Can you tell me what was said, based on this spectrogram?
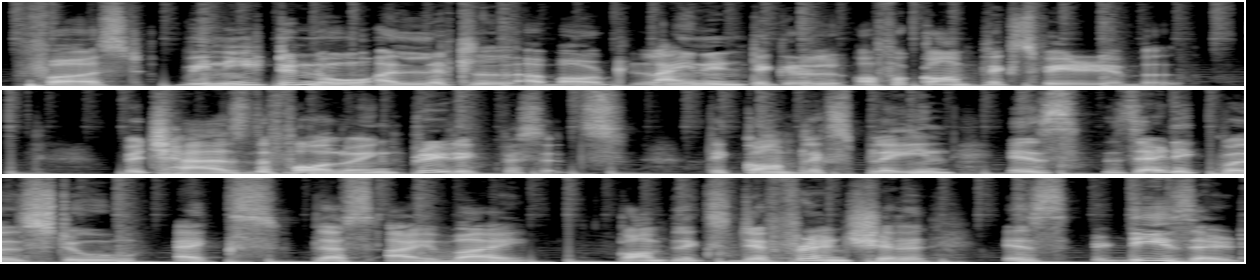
First, we need to know a little about line integral of a complex variable, which has the following prerequisites. The complex plane is z equals to x plus iy. Complex differential is dz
